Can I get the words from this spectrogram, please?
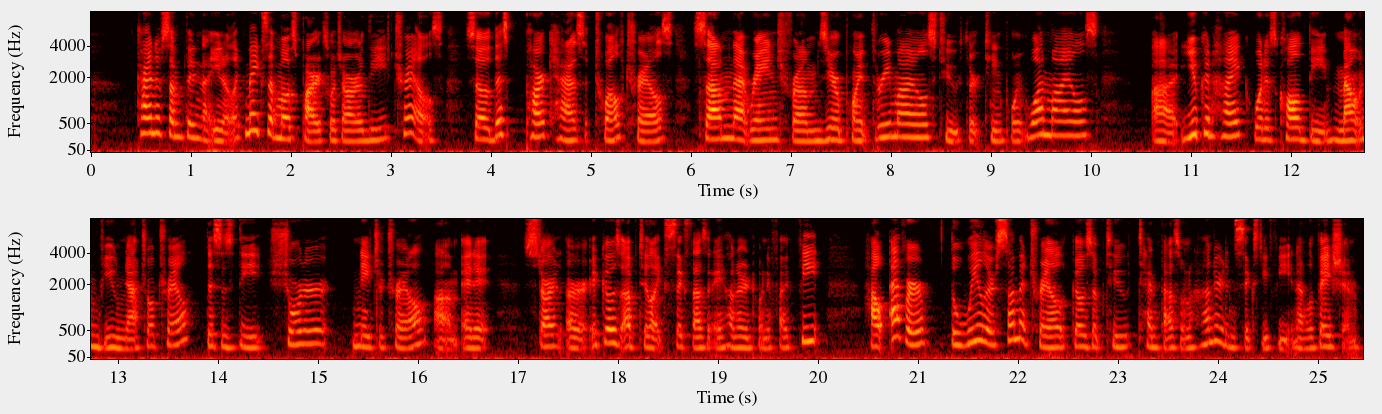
kind of something that, you know, like makes up most parks, which are the trails. So this park has 12 trails, some that range from 0.3 miles to 13.1 miles. Uh, you can hike what is called the Mountain View Natural Trail. This is the shorter nature trail, um, and it start or it goes up to like 6,825 feet. However, the Wheeler Summit Trail goes up to 10,160 feet in elevation.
